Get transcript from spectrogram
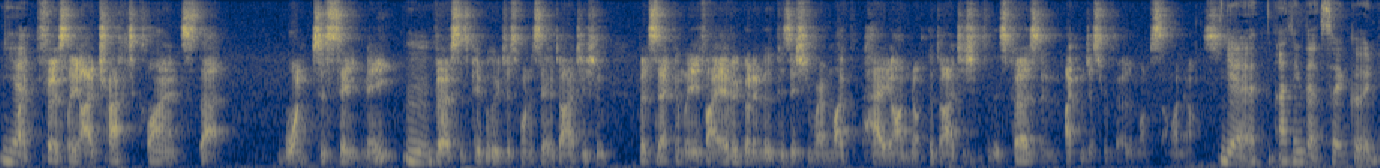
Yeah. Like, firstly, I attract clients that want to see me Mm. versus people who just want to see a dietitian. But secondly, if I ever got into the position where I'm like, hey, I'm not the dietitian for this person, I can just refer them on to someone else. Yeah, I think that's so good.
